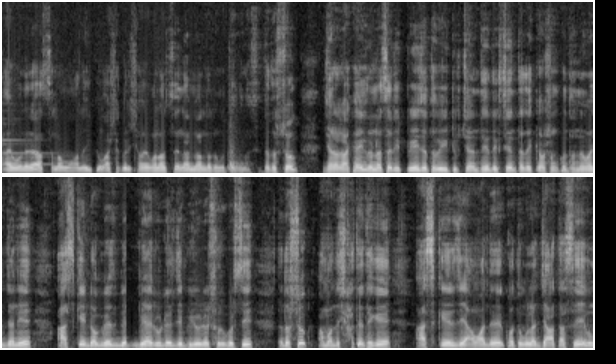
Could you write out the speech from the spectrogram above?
ভাই বোনেরা, আসসালামু আলাইকুম। আশা করি সবাই ভালো আছেন। আমি আল্লাহর রহমতে ভালো আছি। তা দর্শক, যারা রাখা এগ্রো নার্সারি পেজ অথবা ইউটিউব চ্যানেল থেকে দেখছেন, তাদেরকে অসংখ্য ধন্যবাদ জানিয়ে আজকে ডগরেজ বিয়ার রুটের যে ভিডিওটা শুরু করছি। তা দর্শক, আমাদের সাথে থেকে আজকের যে আমাদের কতগুলো জাত আছে এবং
